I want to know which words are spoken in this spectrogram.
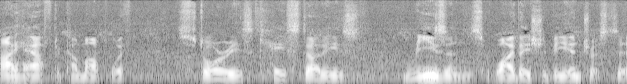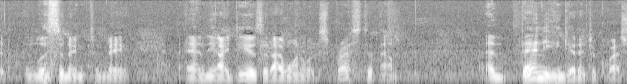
I have to come up with stories, case studies, reasons why they should be interested in listening to me and the ideas that I want to express to them. And then you can get into questions.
